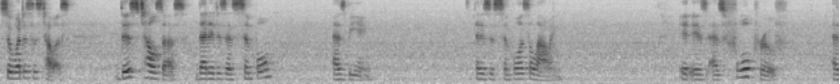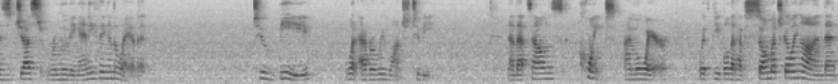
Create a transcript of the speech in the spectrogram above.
So what does this tell us? This tells us that it is as simple as being. It is as simple as allowing it is as foolproof as just removing anything in the way of it to be whatever we want to be. Now, that sounds quaint, I'm aware, with people that have so much going on that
